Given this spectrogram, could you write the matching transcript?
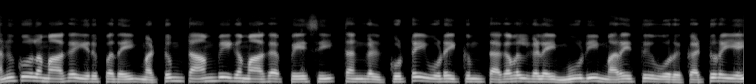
அனுகூலமாக இருப்பதை மட்டும் தாம்பீகமாக பேசி. தங்கள் குட்டை உடைக்கும் தகவல்களை மூடி மறைத்து ஒரு கட்டுரையை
